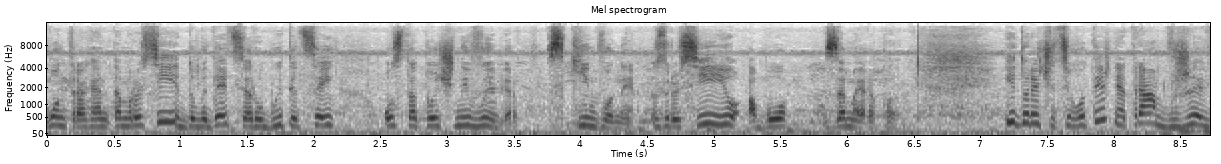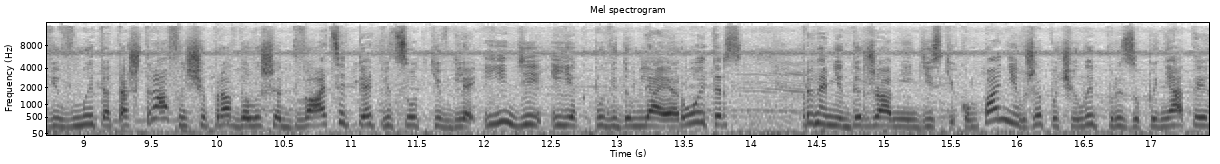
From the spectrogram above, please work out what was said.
контрагентам Росії доведеться робити цей остаточний вибір, з ким вони з Росією або з Америкою. І до речі, цього тижня Трамп вже вів мита та штрафи. Щоправда, лише 25% для Індії. І як повідомляє Reuters, принаймні державні індійські компанії вже почали призупиняти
